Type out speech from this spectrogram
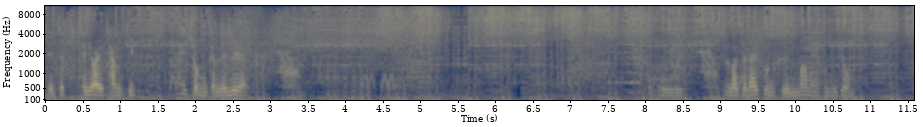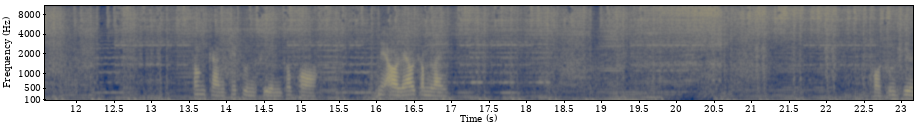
เดี๋ยวจะทยอยทำคลิปให้ชมกันเรื่อยๆ เราจะได้ทุนคืนบ้างไหมคุณผู้ชม ต้องการแค่ทุนคืนก็พอ ไม่เอาแล้วกำไร ขอทุนคืน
